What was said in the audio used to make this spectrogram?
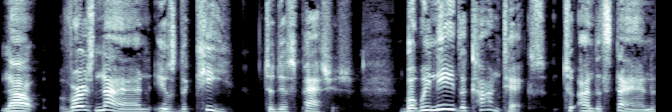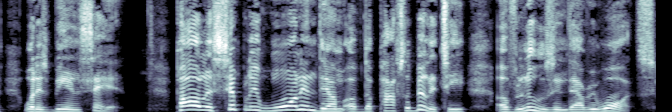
Now, verse 9 is the key to this passage, but we need the context to understand what is being said. Paul is simply warning them of the possibility of losing their rewards.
